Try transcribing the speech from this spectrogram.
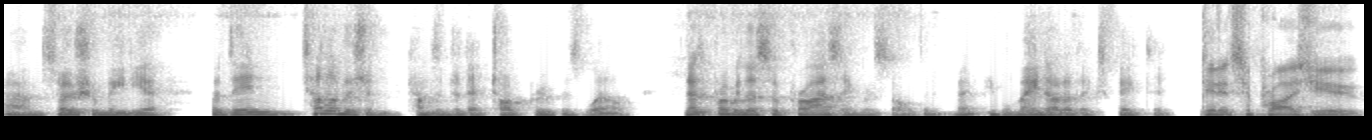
um, social media, but then television comes into that top group as well. That's probably the surprising result that people may not have expected. Did it surprise you?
